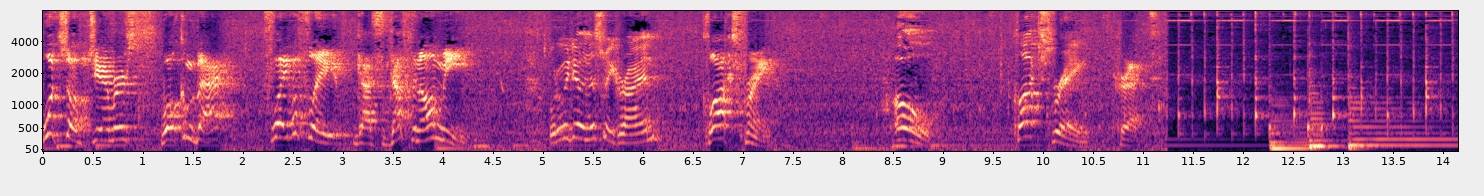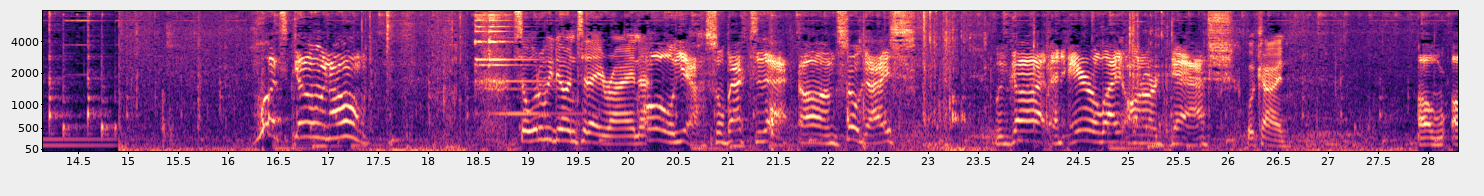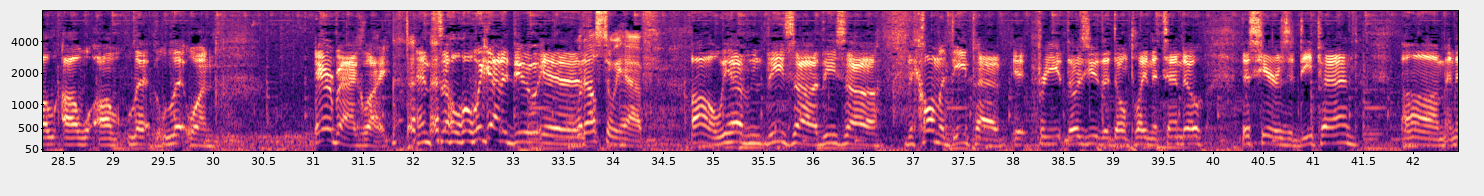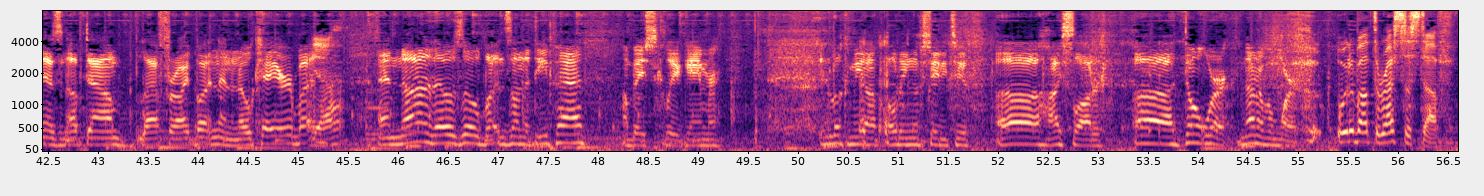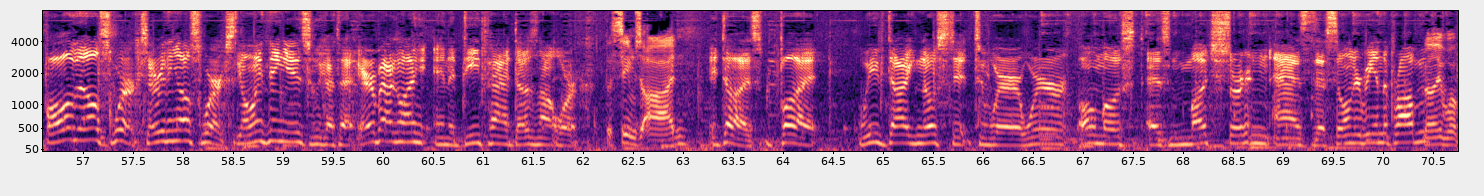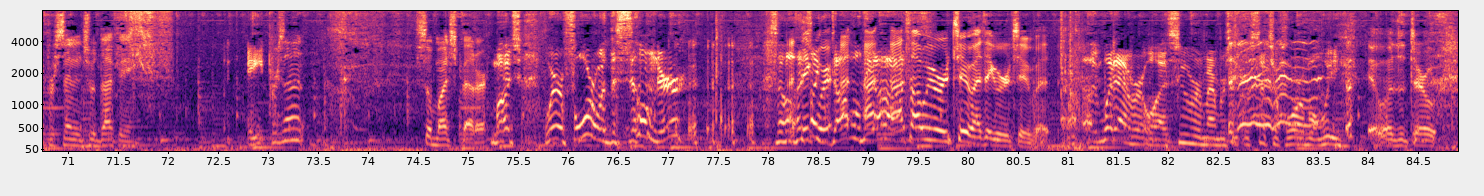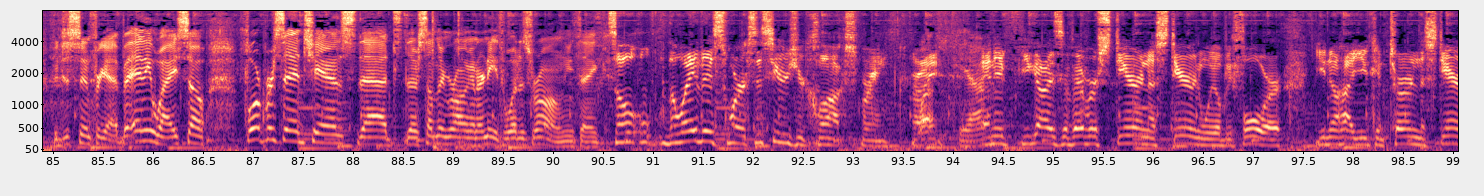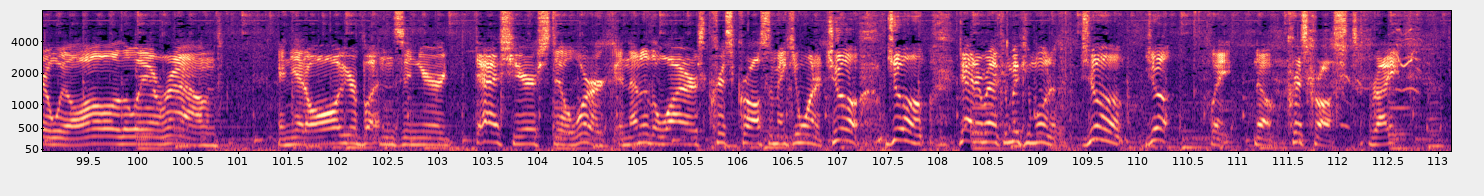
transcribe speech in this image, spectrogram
What's up, jammers? Welcome back. Flavor Flav got nothing on me. What are we doing this week, Ryan? Clock spring. Oh, clock spring. Correct. What's going on? So what are we doing today, Ryan? Oh yeah, so back to that. Um, so guys, we've got an air light on our dash. What kind? A, a, a, a lit, lit one. Airbag light and so what we got to do is What else do we have? oh we have these uh these uh they call them a d-pad. It, for you, those of you that don't play nintendo this here is a d-pad um and it has an up down left right button and an okay air button. Yeah. and none of those little buttons on the d-pad i'm basically a gamer. Look me up old english 82 uh i slaughter uh don't work none of them work What about the rest of the stuff? all of it else works. Everything else works. The only thing is we got that airbag light and the D-pad does not work. That seems odd. It does, but we've diagnosed it to where we're almost as much certain as the cylinder being the problem. Really, what percentage would that be? Eight percent. So much better. Much. We're four with the cylinder, so I it's think we're. like double I, the I- I odds. thought we were two. I think we were two, but Uh, whatever it was. Who remembers? It was such a horrible week. it was a terrible. We just didn't forget. But anyway, so four percent chance that there's something wrong underneath. What is wrong? You think? So the way this works, this here's your clock spring, right? Yeah. And if you guys have ever steering a steering wheel before, you know how you can turn the steering wheel all the way around, and yet all your buttons in your dash here still work, and none of the wires crisscross and make you want to jump, jump. Daddy Rat can make you want to jump, jump. Wait, no, crisscrossed, right?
